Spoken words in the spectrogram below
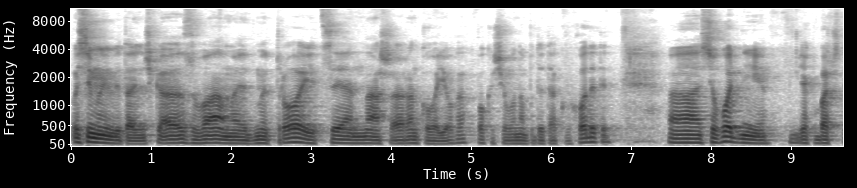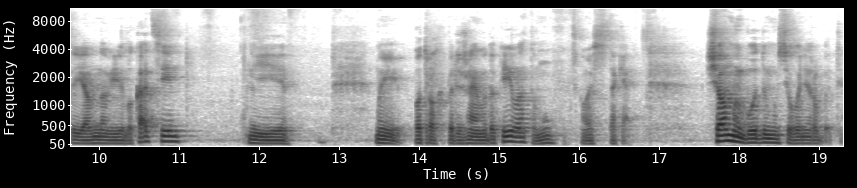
Усім мої вітанечка. З вами Дмитро, і це наша ранкова йога. Поки що вона буде так виходити. А, Сьогодні, як ви бачите, я в новій локації, і ми потрохи переїжджаємо до Києва, тому ось таке. Що ми будемо сьогодні робити?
